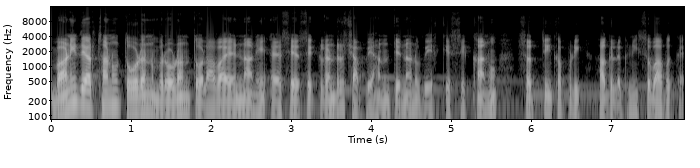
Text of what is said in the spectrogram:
ਬਾਣੀ ਦੇ ਅਰਥਾਂ ਨੂੰ ਤੋੜਨ, ਮਰੋੜਨ ਤੋਂ ਇਲਾਵਾ ਇਹਨਾਂ ਨੇ ਐਸੇ ਐਸੇ ਕੈਲੰਡਰ ਛਾਪੇ ਹਨ ਜਿਨ੍ਹਾਂ ਨੂੰ ਵੇਖ ਕੇ ਸਿੱਖਾਂ ਨੂੰ ਸੱਤੀ ਕਪੜੀ ਅੱਗ ਲੱਗਣੀ ਸੁਭਾਵਕ ਹੈ।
